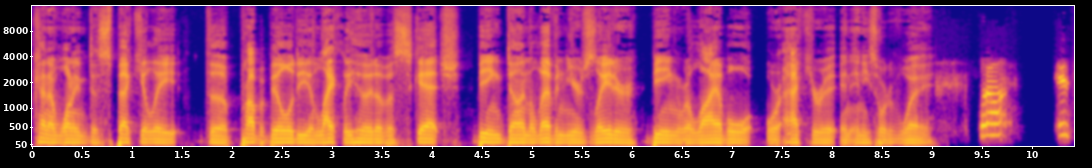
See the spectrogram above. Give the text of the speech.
kind of wanting to speculate the probability and likelihood of a sketch being done 11 years later being reliable or accurate in any sort of way. Well, it's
